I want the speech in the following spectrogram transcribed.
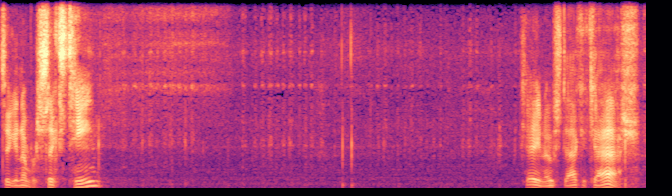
Ticket number 16. Okay, no stack of cash.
